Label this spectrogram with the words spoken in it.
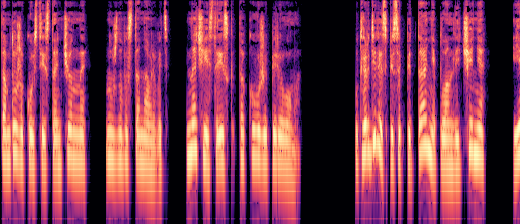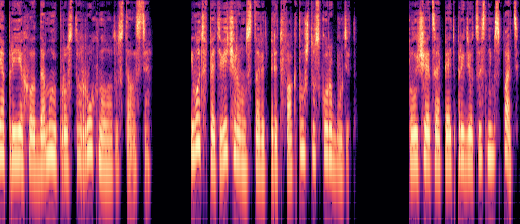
Там тоже кости истонченные, нужно восстанавливать, иначе есть риск такого же перелома. Утвердили список питания, план лечения. Я приехала домой и просто рухнула от усталости. И вот в пять вечера он ставит перед фактом, что скоро будет. Получается, опять придется с ним спать.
